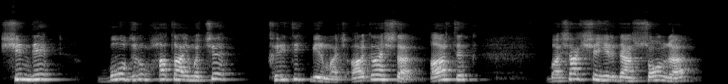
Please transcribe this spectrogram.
Şimdi Bodrum Hatay maçı kritik bir maç. Arkadaşlar artık Başakşehir'den sonra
